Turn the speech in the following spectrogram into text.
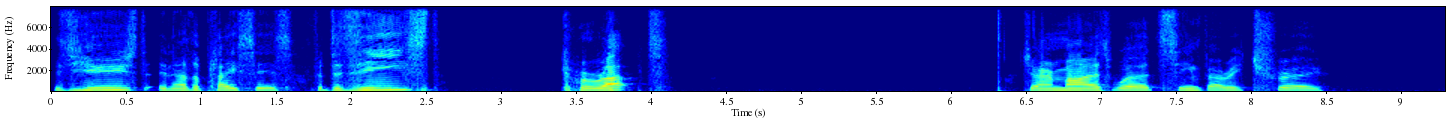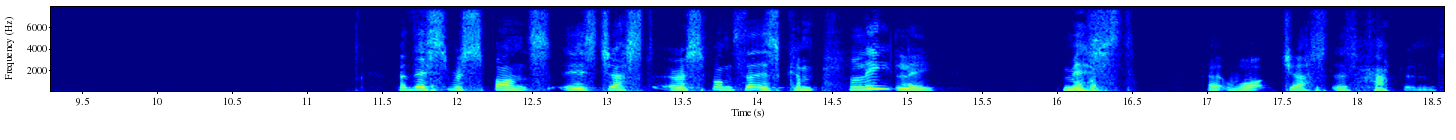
is used in other places for diseased, corrupt. Jeremiah's words seem very true. But this response is just a response that is completely missed at what just has happened.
